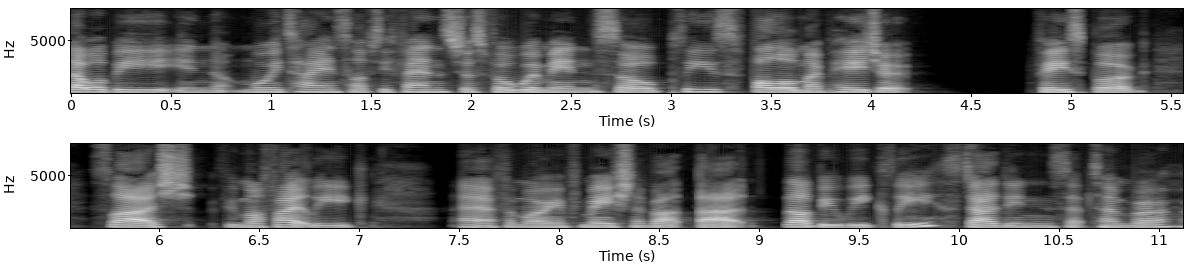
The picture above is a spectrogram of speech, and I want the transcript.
that will be in Muay Thai and self defense just for women. So please follow my page at Facebook slash Female Fight League uh, for more information about that. That'll be weekly, starting in September.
